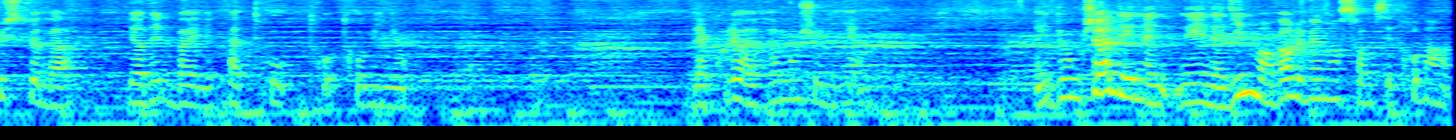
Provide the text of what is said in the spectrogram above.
plus le bas. Regardez le bas, il n'est pas trop, trop, trop mignon. La couleur est vraiment jolie. hein. Et donc Jade et Na- et Nadine vont avoir le même ensemble, c'est trop marrant.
